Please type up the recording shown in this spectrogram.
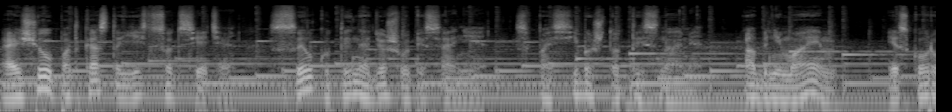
А еще у подкаста есть соцсети. Ссылку ты найдешь в описании. Спасибо, что ты с нами. Обнимаем и скоро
